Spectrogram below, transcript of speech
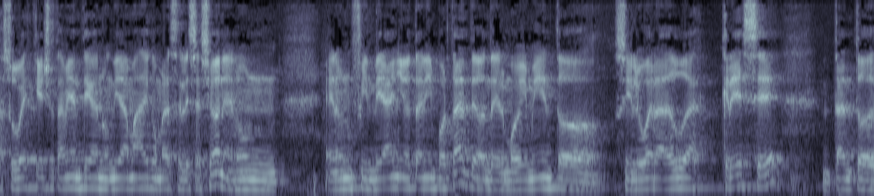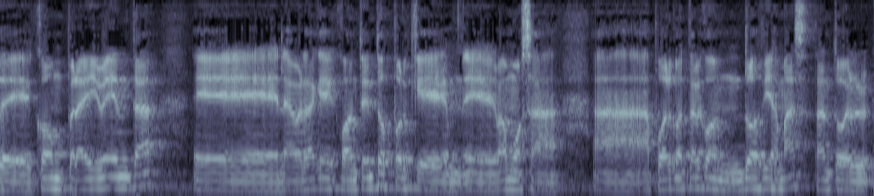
a, su vez que ellos también tengan un día más de comercialización en un, en un fin de año tan importante donde el movimiento sin lugar a dudas crece, tanto de compra y venta. Eh, la verdad que contentos porque eh, vamos a, a, a, poder contar con dos días más, tanto el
